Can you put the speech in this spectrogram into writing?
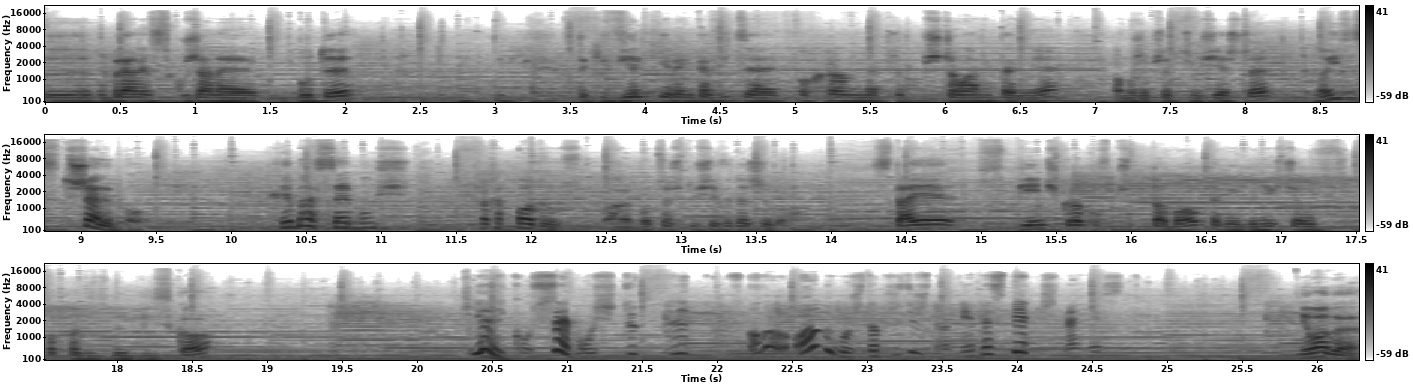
yy, ubrany w skórzane buty, w takie wielkie rękawice ochronne przed pszczołami pewnie, a może przed czymś jeszcze. No i ze strzelbą. Chyba Sebuś trochę podrósł, albo coś tu się wydarzyło. Staje z pięć kroków przed tobą, tak jakby nie chciał podchodzić zbyt blisko. Jejku, Sebuś, ty, ty, o, odłóż to, przecież to niebezpieczne jest. Nie mogę.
